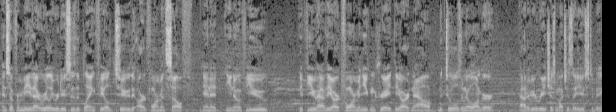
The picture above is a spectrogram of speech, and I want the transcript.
And so for me that really reduces the playing field to the art form itself. And it you know if you if you have the art form and you can create the art now, the tools are no longer out of your reach as much as they used to be.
